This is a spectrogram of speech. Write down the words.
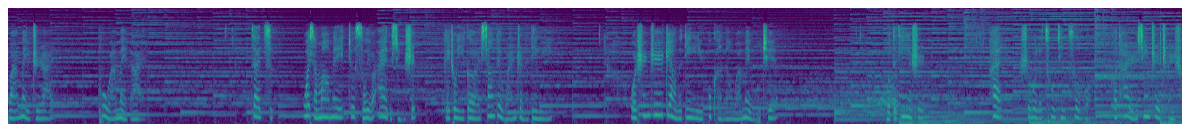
完美之爱、不完美的爱。在此，我想冒昧就所有爱的形式，给出一个相对完整的定义。我深知这样的定义不可能完美无缺。我的定义是：爱是为了促进自我和他人心智成熟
